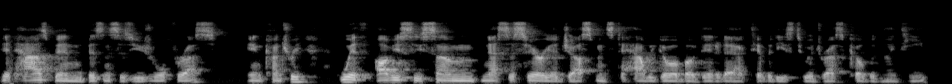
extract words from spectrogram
It has been business as usual for us in country with obviously some necessary adjustments to how we go about day-to-day activities to address COVID-19.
